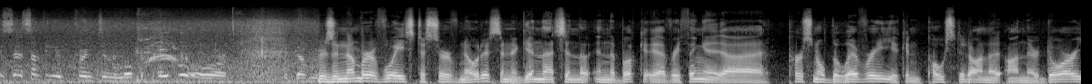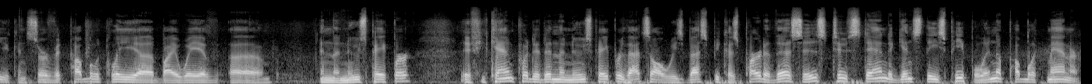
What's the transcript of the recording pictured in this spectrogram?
Is that something you'd print in the local paper or? There's a number of ways to serve notice, and again, that's in the in the book. Everything, uh, personal delivery. You can post it on a, on their door. You can serve it publicly uh, by way of uh, in the newspaper. If you can put it in the newspaper, that's always best because part of this is to stand against these people in a public manner,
